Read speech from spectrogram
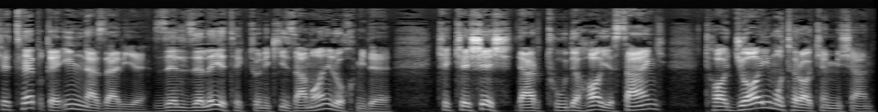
که طبق این نظریه زلزله تکتونیکی زمانی رخ میده که کشش در توده های سنگ تا جایی متراکم میشن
